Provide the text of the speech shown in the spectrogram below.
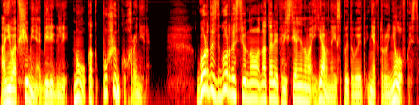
Они вообще меня берегли, ну, как пушинку хранили. Гордость гордостью, но Наталья Крестьянинова явно испытывает некоторую неловкость.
